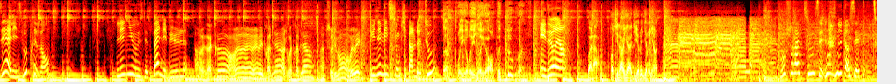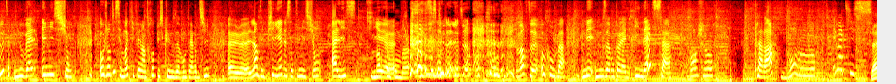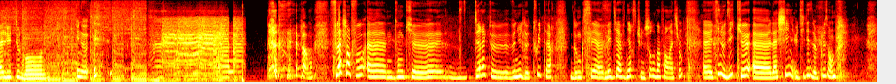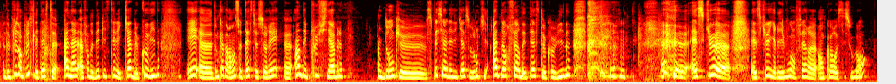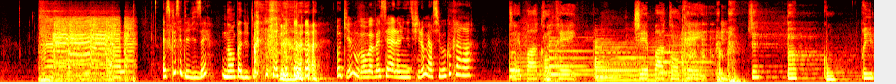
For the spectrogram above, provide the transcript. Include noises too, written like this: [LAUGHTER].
Louise et Alice vous présentent les news de Palmébule. Ah ouais, d'accord, ouais, ouais, ouais, très bien, je vois très bien, absolument, oui, oui. Une émission qui parle de tout. A priori, il doit y avoir un peu de tout, quoi. Et de rien. Voilà, quand il a rien à dire, il dit rien. Bonjour à tous et bienvenue dans cette toute nouvelle émission. Aujourd'hui c'est moi qui fais l'intro puisque nous avons perdu euh, l'un des piliers de cette émission, Alice, qui Morte est au euh, combat. [LAUGHS] c'est ce que j'allais dire. [LAUGHS] morte au combat. Mais nous avons quand même Inès. Bonjour. Clara Bonjour. et Mathis. Salut tout le monde Une [LAUGHS] Pardon. Flash info, euh, donc euh, direct euh, venu de Twitter. Donc c'est Média Avenir, c'est une source d'information qui nous dit que la Chine utilise de plus en plus. [LAUGHS] De plus en plus les tests anal afin de dépister les cas de Covid. Et donc apparemment ce test serait un des plus fiables. Donc euh, spécial dédicace aux gens qui adorent faire des tests Covid. [LAUGHS] Est-ce que, est-ce que iriez-vous en faire encore aussi souvent? Est-ce que c'était visé? Non, pas du tout. [LAUGHS] Ok, bon, bah, on va passer à la minute philo. Merci beaucoup Clara. J'ai pas compris. J'ai pas compris. J'ai pas compris.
